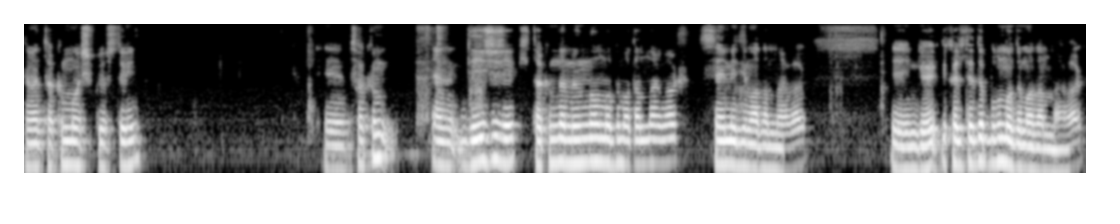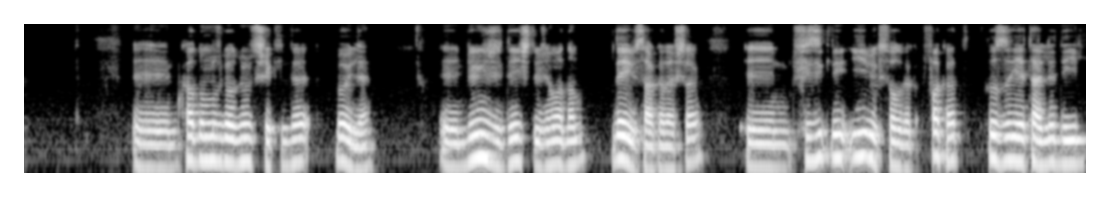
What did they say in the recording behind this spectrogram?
hemen takımı açıp göstereyim. Ee, takım yani değişecek. Takımda memnun olmadığım adamlar var. Sevmediğim adamlar var. Ee, gerekli kalitede bulmadığım adamlar var. Ee, kadromuz gördüğünüz şekilde böyle. Ee, birinci değiştireceğim adam Davis arkadaşlar. Fizikli iyi bir sol bek fakat hızı yeterli değil.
